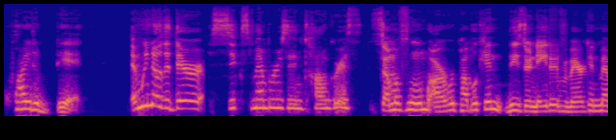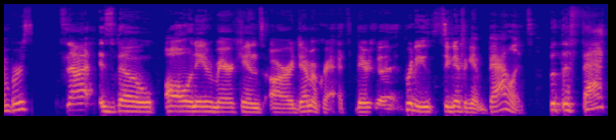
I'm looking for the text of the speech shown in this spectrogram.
quite a bit. And we know that there are six members in Congress, some of whom are Republican. These are Native American members. It's not as though all Native Americans are Democrats. There's a pretty significant balance. But the fact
